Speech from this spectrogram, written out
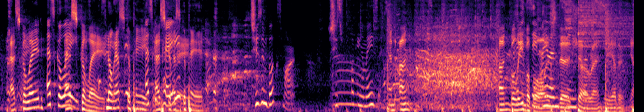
Escalade. Escalade. Escalade. No, Escapade. Escapade? Escapade. She's in Booksmart. She's fucking amazing. And un- unbelievable is the show, right? The other, yeah.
